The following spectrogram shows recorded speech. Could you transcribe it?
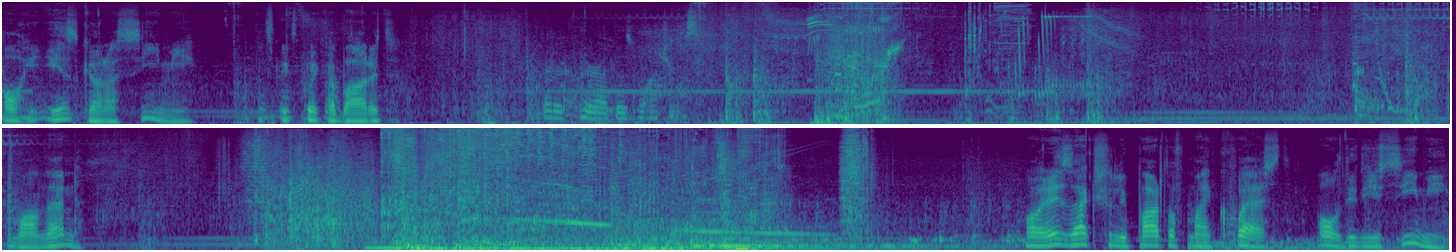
Oh, he is gonna see me. Let's be quick about it. Better clear out those watchers. Come on then. Oh, it is actually part of my quest. Oh, did you see me?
